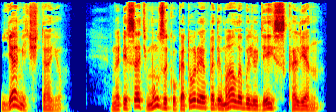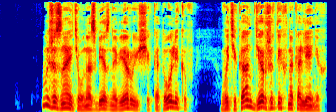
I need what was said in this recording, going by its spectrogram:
Я мечтаю написать музыку, которая подымала бы людей с колен. Вы же знаете, у нас бездна верующих католиков. Ватикан держит их на коленях,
